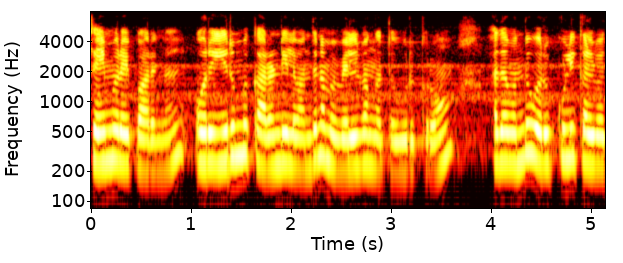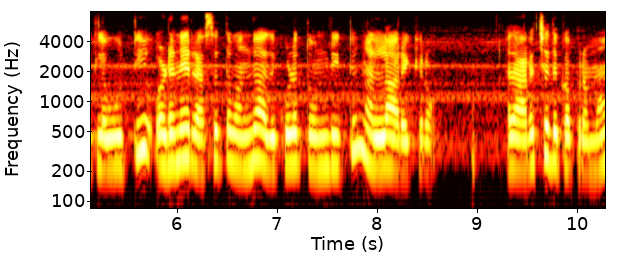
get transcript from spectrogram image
செய்முறை பாருங்கள் ஒரு இரும்பு கரண்டியில் வந்து நம்ம வெல்வங்கத்தை உருக்குறோம். அதை வந்து ஒரு குழி கல்வத்தில் ஊற்றி உடனே ரசத்தை வந்து அது கூட தொண்டித்து நல்லா அரைக்கிறோம். அதை அரைச்சதுக்கப்புறமா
